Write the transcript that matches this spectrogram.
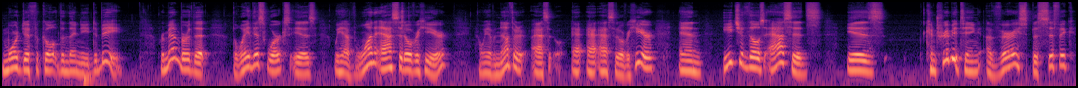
more difficult than they need to be. Remember that the way this works is we have one acid over here and we have another acid, acid over here and each of those acids is contributing a very specific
